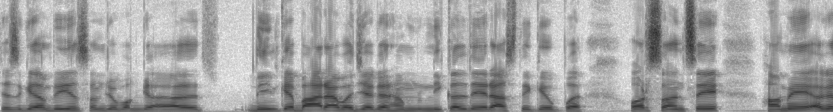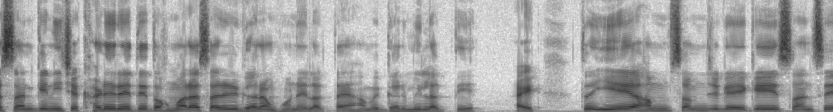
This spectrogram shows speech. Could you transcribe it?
जैसे कि हम ये समझो दिन के बारह बजे अगर हम निकल दे रास्ते के ऊपर और सन से हमें, अगर सन के नीचे खड़े रहते तो हमारा शरीर गर्म होने लगता है, हमें गर्मी लगती है राइट तो ये हम समझ गए कि सन से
